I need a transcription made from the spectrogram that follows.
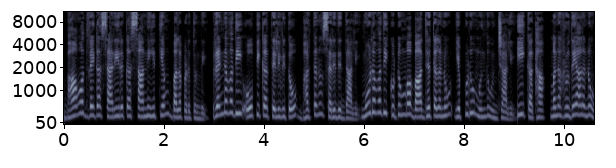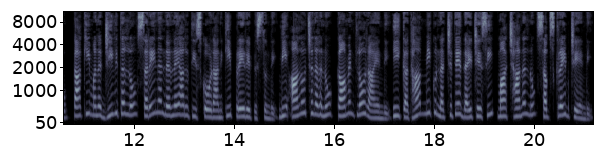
భావోద్వేగ శారీరక సాన్నిహిత్యం బలపడుతుంది. రెండవది ఓపిక తెలివితో భర్తను సరిదిద్దాలి. మూడవది కుటుంబ బాధ్యతలను ఎప్పుడూ ముందు ఉంచాలి. ఈ కథ మన హృదయాలను తాకి మన జీవితంలో సరైన నిర్ణయాలు తీసుకోవడానికి ప్రేరేపిస్తుంది. మీ ఆలోచనలను కామెంట్లో రాయండి. ఈ కథ మీకు నచ్చితే దయచేసి మా ఛానల్ను సబ్స్క్రైబ్ చేయండి.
